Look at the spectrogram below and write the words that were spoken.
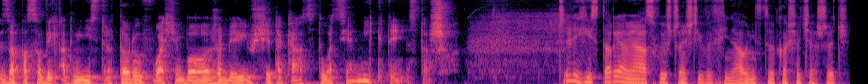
zapasowych administratorów, właśnie, bo żeby już się taka sytuacja nigdy nie zdarzyła. Czyli historia miała swój szczęśliwy finał, nic tylko się cieszyć.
